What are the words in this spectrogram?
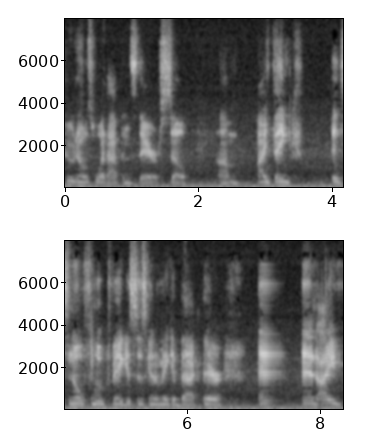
who knows what happens there. So um, I think it's no fluke. Vegas is going to make it back there. And, and I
